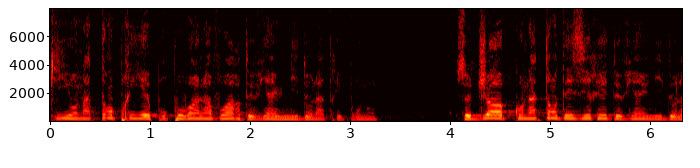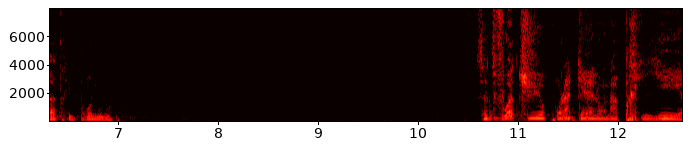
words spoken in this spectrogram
qui on a tant prié pour pouvoir l'avoir devient une idolâtrie pour nous. Ce job qu'on a tant désiré devient une idolâtrie pour nous. Cette voiture pour laquelle on a prié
